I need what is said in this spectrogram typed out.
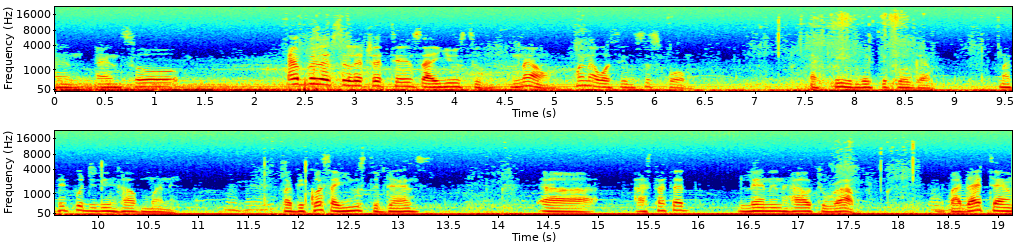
And, and so, every little things I used to now, when I was in sixth form, like pre university program, my people didn't have money. -hmm. But because I used to dance, uh, I started learning how to rap. By that time,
